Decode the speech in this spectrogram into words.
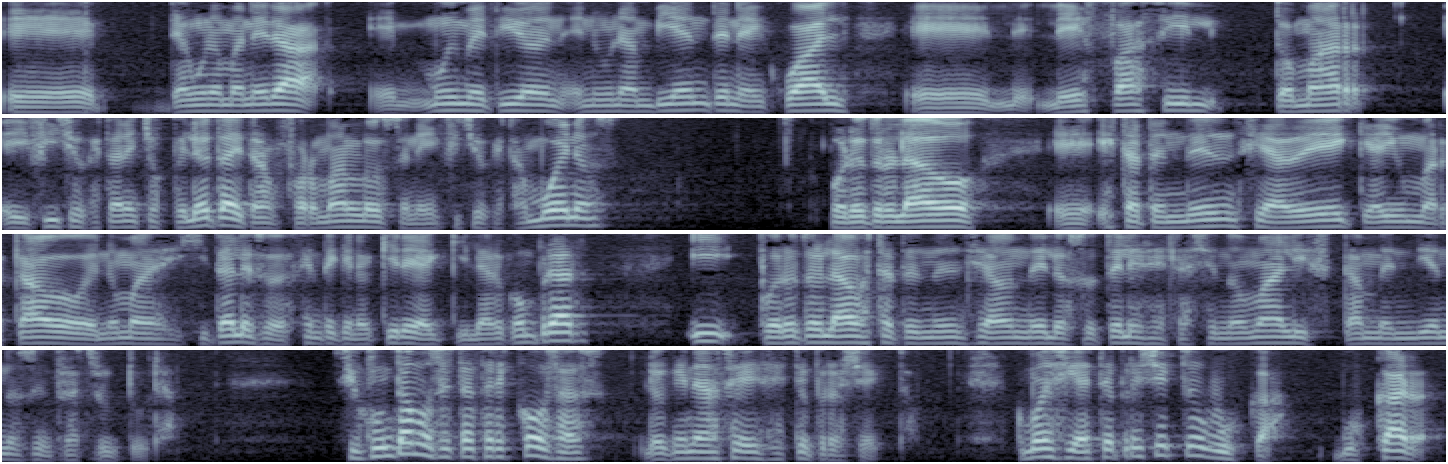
eh, de alguna manera eh, muy metido en, un ambiente en el cual eh, le, es fácil tomar edificios que están hechos pelota y transformarlos en edificios que están buenos. Por otro lado, esta tendencia de que hay un mercado de nómadas digitales o de gente que no quiere alquilar comprar. Y por otro lado, esta tendencia donde los hoteles le está yendo mal y se están vendiendo su infraestructura. Si juntamos estas tres cosas, lo que nace es este proyecto. Como decía, este proyecto busca buscar,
